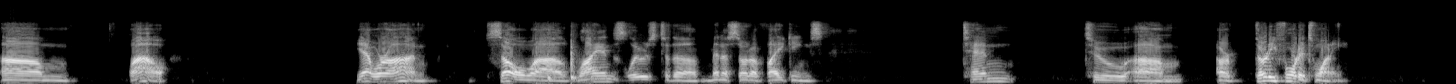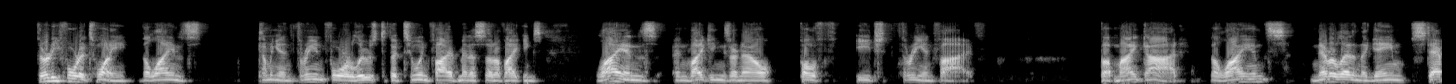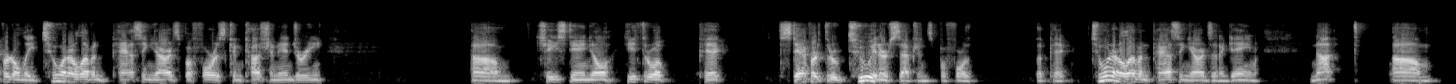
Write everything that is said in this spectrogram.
Um, wow. Yeah, we're on. So, uh, Lions lose to the Minnesota Vikings 10 to, um, or 34 to 20. 34 to 20. The Lions coming in 3 and 4 lose to the 2 and 5 Minnesota Vikings. Lions and Vikings are now both each 3 and 5. But my God, the Lions never led in the game. Stafford only 211 passing yards before his concussion injury. Um, Chase Daniel, he threw a pick. Stafford threw two interceptions before the pick. 211 passing yards in a game, not um,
